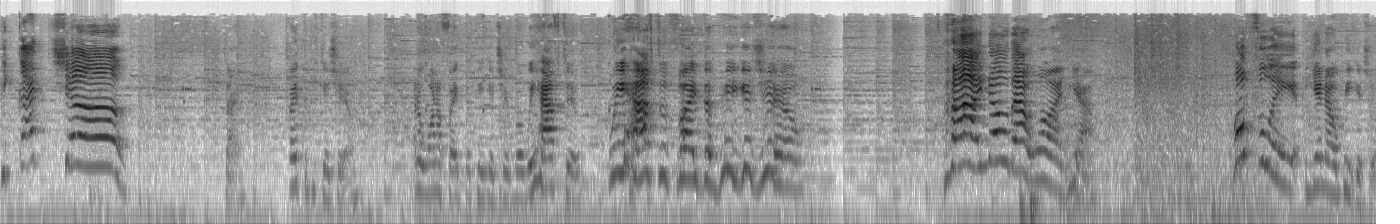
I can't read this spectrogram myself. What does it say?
Pikachu! Sorry. Fight the Pikachu. I don't want to fight the Pikachu, but we have to. We have to fight the Pikachu! I know that one! Yeah. Hopefully, you know Pikachu.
